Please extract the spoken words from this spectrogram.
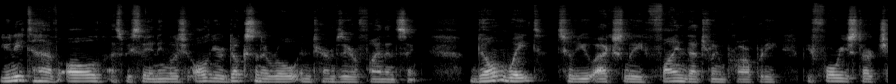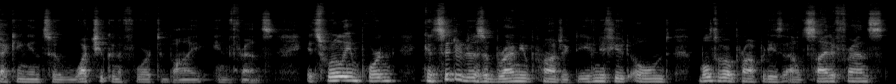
you need to have all, as we say in English, all your ducks in a row in terms of your financing. Don't wait till you actually find that dream property before you start checking into what you can afford to buy in France. It's really important. Consider it as a brand new project, even if you'd owned multiple properties outside of France.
